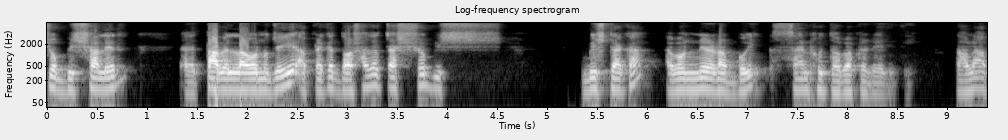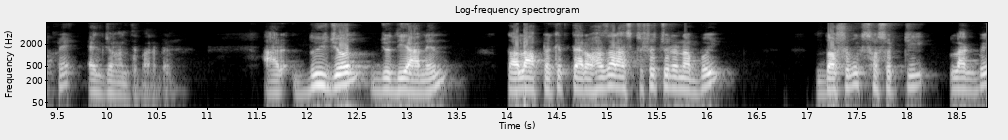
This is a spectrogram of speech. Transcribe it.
চব্বিশ সালের তাবেল্লা অনুযায়ী আপনাকে দশ হাজার চারশো বিশ বিশ টাকা এবং নিরানব্বই সেন্ট হইতে হবে আপনার রেদিতি তাহলে আপনি একজন আনতে পারবেন। আর দুইজন যদি আনেন, তাহলে আপনাকে তেরো হাজার আটশোশো চুরানব্বই দশমিক ছষট্টি লাগবে।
